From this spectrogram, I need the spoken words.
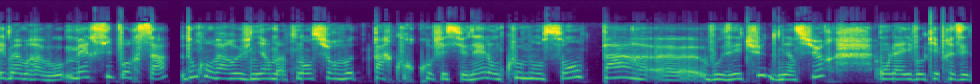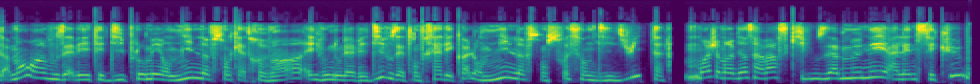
Eh bien bravo, merci pour ça. Donc on va revenir maintenant sur votre parcours professionnel en commençant par euh, vos études, bien sûr. On l'a évoqué précédemment, hein, vous avez été diplômé en 1980 et vous nous l'avez dit, vous êtes entré à l'école en 1978. Moi, j'aimerais bien savoir ce qui vous a mené à l'NC Cube,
